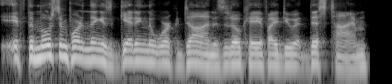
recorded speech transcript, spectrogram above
if the most important thing is getting the work done, is it okay if I do it this time?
